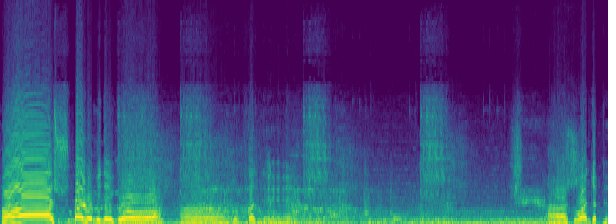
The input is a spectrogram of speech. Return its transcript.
아 슈발놈이네 이거. 아 욕같네 아, 또 안 잡혀.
